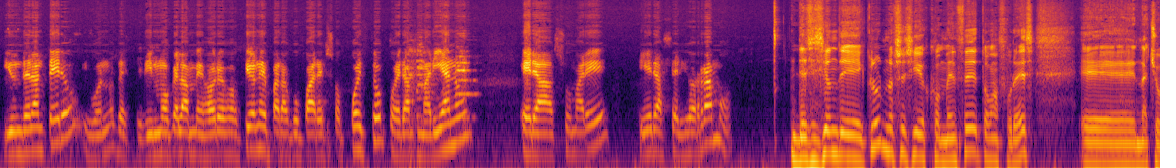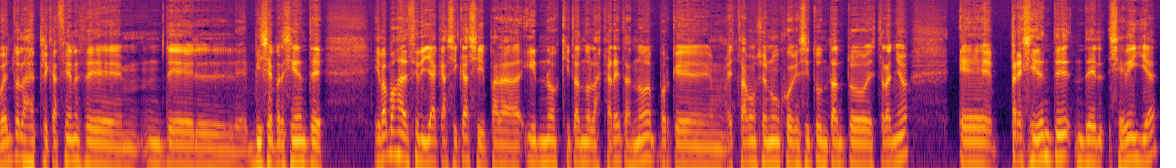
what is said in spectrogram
y un delantero y bueno, decidimos que las mejores opciones para ocupar esos puestos pues eran Mariano, era Sumaré y era Sergio Ramos. Decisión de club, no sé si os convence, Tomás Furés, eh, Nacho Bento, las explicaciones de- del vicepresidente, y vamos a decir ya casi casi, para irnos quitando las caretas, ¿no? Porque estamos en un jueguecito un tanto extraño. Eh, presidente del Sevilla,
